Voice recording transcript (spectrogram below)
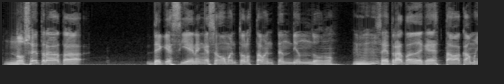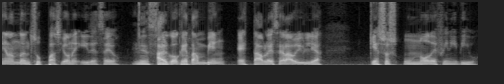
no se trata de que si él en ese momento lo estaba entendiendo o no. Se trata de que él estaba caminando en sus pasiones y deseos. Algo que también establece la Biblia que eso es un no definitivo.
